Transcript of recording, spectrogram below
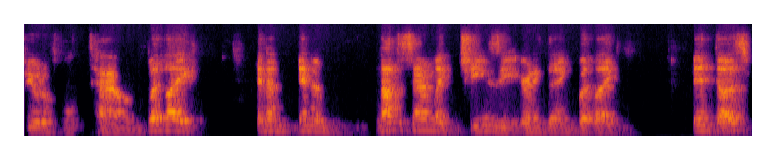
beautiful town. But like in a in a not to sound like cheesy or anything, but like it does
